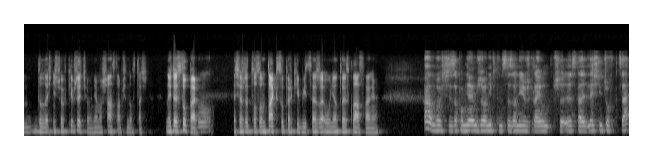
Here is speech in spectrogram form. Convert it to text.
do leśniczówki w życiu nie ma szans tam się dostać. No i to jest super. No. Myślę, że to są tak super kibice, że Union to jest klasa, nie? A, no właśnie zapomniałem, że oni w tym sezonie już grają przy starej leśniczówce,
